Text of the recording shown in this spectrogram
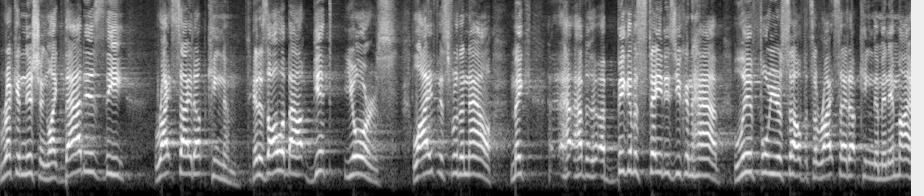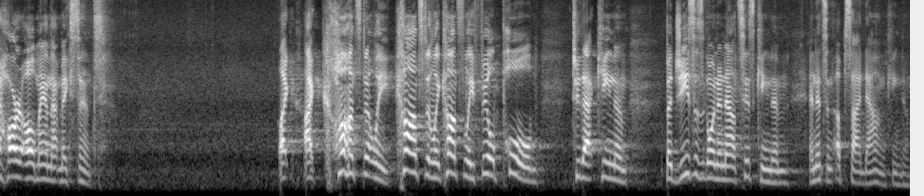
recognition. Like that is the right side up kingdom. It is all about get yours. Life is for the now. Make have a, big of a state as you can have. Live for yourself. It's a right side up kingdom. And in my heart, oh man, that makes sense. Like, I constantly, constantly, constantly feel pulled to that kingdom. But Jesus is going to announce his kingdom, and it's an upside down kingdom.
